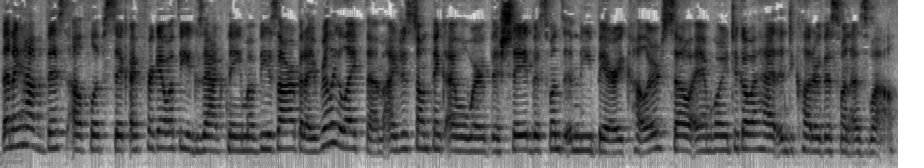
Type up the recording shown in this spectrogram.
Then I have this e.l.f. lipstick. I forget what the exact name of these are, but I really like them. I just don't think I will wear this shade. This one's in the berry color, so I am going to go ahead and declutter this one as well.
